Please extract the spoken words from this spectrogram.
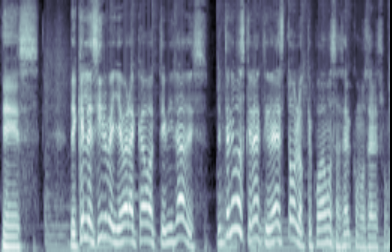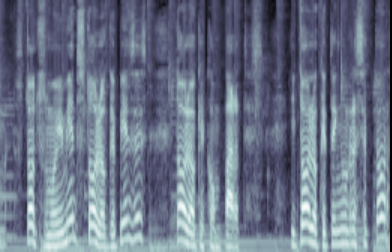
es ¿de qué le sirve llevar a cabo actividades? Tenemos que la actividad es todo lo que podamos hacer como seres humanos. Todos tus movimientos, todo lo que pienses, todo lo que compartes y todo lo que tenga un receptor.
